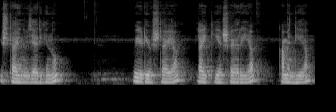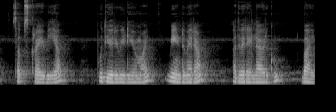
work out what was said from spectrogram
ഇഷ്ടമായെന്ന് വിചാരിക്കുന്നു. വീഡിയോ ഇഷ്ടമായ ലൈക്ക് ചെയ്യുക ഷെയർ ചെയ്യുക കമന്റ് ചെയ്യുക സബ്സ്ക്രൈബ് ചെയ്യുക. പുതിയൊരു വീഡിയോയുമായി വീണ്ടും വരാം. അതുവരെ എല്ലാവർക്കും ബായ്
